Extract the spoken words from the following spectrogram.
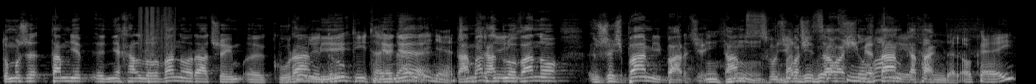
to może tam nie, nie handlowano raczej e, kurami. Kury, drupi tak nie, nie? Nie, Tam bardziej- handlowano rzeźbami bardziej. Tam schodziła Bardziej się cała śmietanka. Tak. handel, okej.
